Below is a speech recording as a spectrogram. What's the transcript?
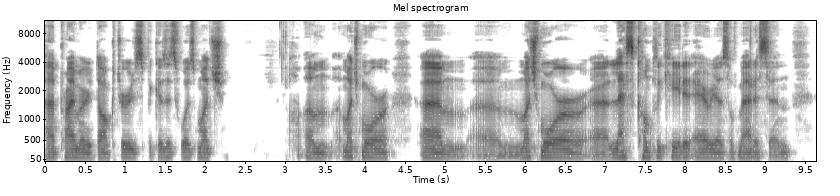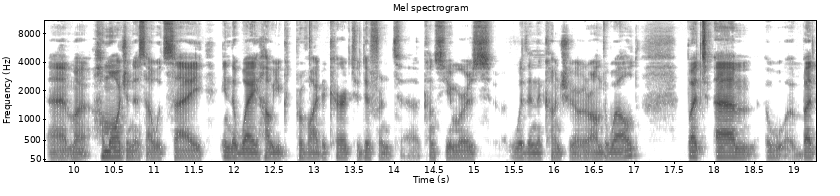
uh, primary doctors, because it was much um, much more um, um, much more uh, less complicated areas of medicine, um, homogenous, I would say, in the way how you could provide a care to different uh, consumers within the country or around the world. But um, but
